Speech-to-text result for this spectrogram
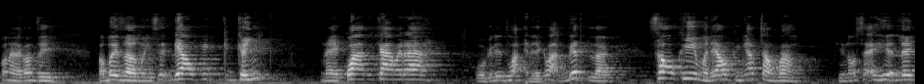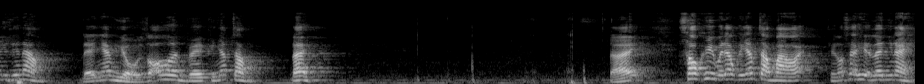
con này là con gì. Và bây giờ mình sẽ đeo cái, cái kính này, qua cái camera của cái điện thoại để các bạn biết là sau khi mà đeo kính áp tròng vào thì nó sẽ hiện lên như thế nào. Để anh em hiểu rõ hơn về kính áp tròng. Đây. Đấy, sau khi mà đeo kính áp tròng vào ấy, thì nó sẽ hiện lên như này.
